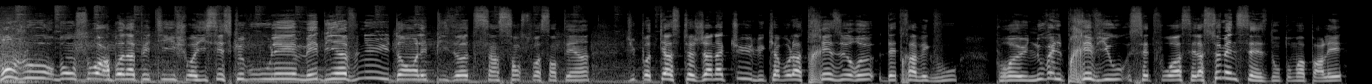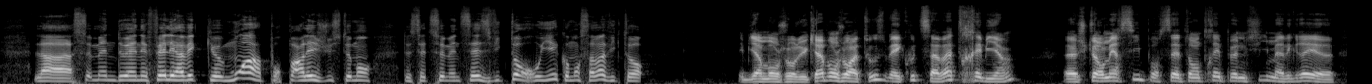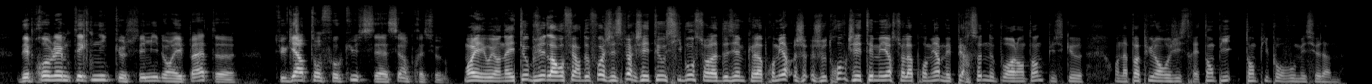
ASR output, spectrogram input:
Bonjour, bonsoir, bon appétit, choisissez ce que vous voulez, mais bienvenue dans l'épisode 561 du podcast Jeanne Actu. Lucas Vola, très heureux d'être avec vous pour une nouvelle preview. Cette fois, c'est la semaine 16 dont on va parler, la semaine de NFL. Et avec moi, pour parler justement de cette semaine 16, Victor Rouillet. Comment ça va, Victor? Eh bien, bonjour Lucas, bonjour à tous. Bah écoute, ça va très bien. Euh, je te remercie pour cette entrée punchy malgré euh, des problèmes techniques que je mis dans les pattes. Euh, tu gardes ton focus, c'est assez impressionnant. Oui, oui, on a été obligé de la refaire deux fois. J'espère que j'ai été aussi bon sur la deuxième que la première. Je, trouve que j'ai été meilleur sur la première, mais personne ne pourra l'entendre puisque on n'a pas pu l'enregistrer. Tant pis, tant pis pour vous, messieurs dames.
